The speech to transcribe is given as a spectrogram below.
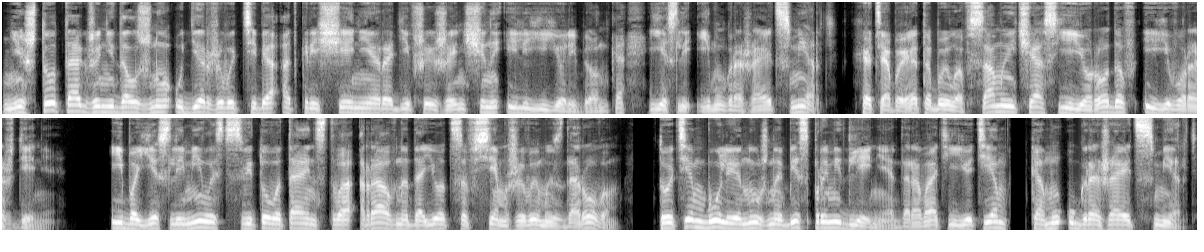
Ничто также не должно удерживать тебя от крещения родившей женщины или ее ребенка, если им угрожает смерть, хотя бы это было в самый час ее родов и его рождения. Ибо если милость святого таинства равно дается всем живым и здоровым, то тем более нужно без промедления даровать ее тем, кому угрожает смерть,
